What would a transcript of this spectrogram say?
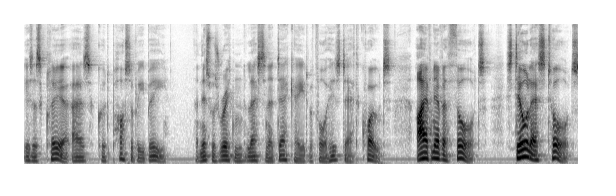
is as clear as could possibly be. And this was written less than a decade before his death. Quote, I have never thought, still less taught,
